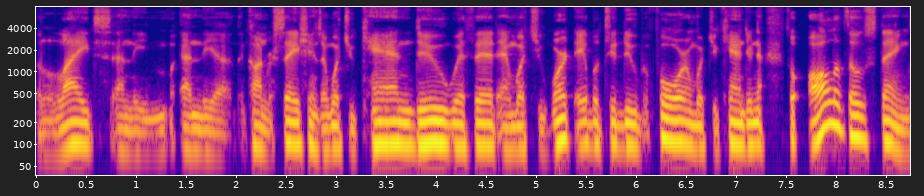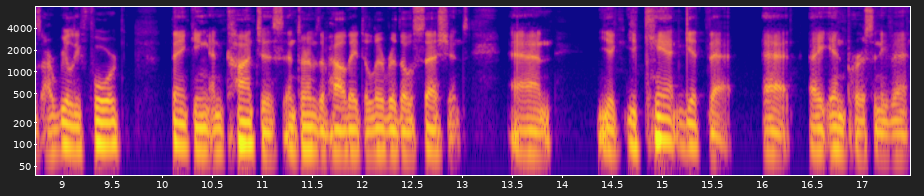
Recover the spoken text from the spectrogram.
the lights and the and the uh, the conversations and what you can do with it and what you weren't able to do before and what you can do now. So all of those things are really forward thinking and conscious in terms of how they deliver those sessions. And you you can't get that at a in person event.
